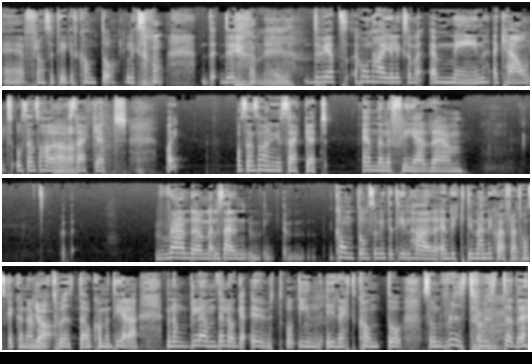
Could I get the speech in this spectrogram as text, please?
eh, från sitt eget konto. Liksom. Du, du, nej. du vet, hon har ju liksom en main account och sen så har hon ju Ja. säkert oj, och sen så har hon ju säkert en eller fler ehm, random eller så här, konton som inte tillhör en riktig människa för att hon ska kunna Ja. retweeta och kommentera. Men hon glömde logga ut och in i rätt konto så hon retweetade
